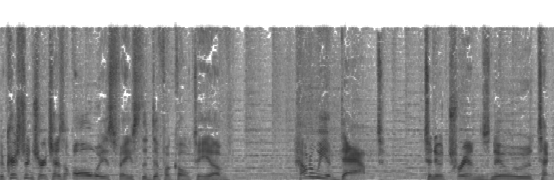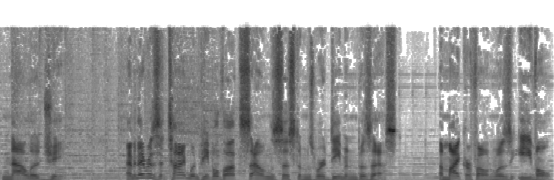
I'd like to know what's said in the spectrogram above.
The Christian church has always faced the difficulty of how do we adapt to new trends, new technology? I mean, there was a time when people thought sound systems were demon possessed, a microphone was evil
